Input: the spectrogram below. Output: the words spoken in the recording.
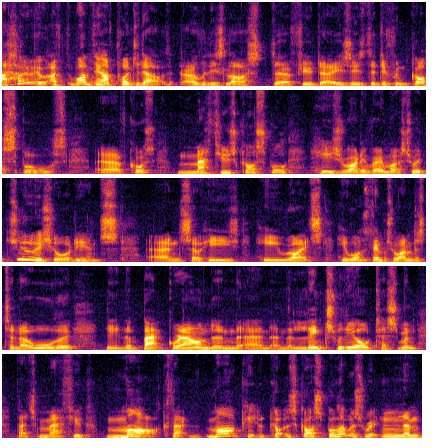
I hope one thing I've pointed out over these last uh, few days is the different gospels. Uh, of course, Matthew's gospel, he's writing very much to a Jewish audience, and so he he writes he wants them to understand to know all the, the, the background and, and, and the links with the Old Testament. That's Matthew. Mark that Mark got his gospel that was written. Um,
